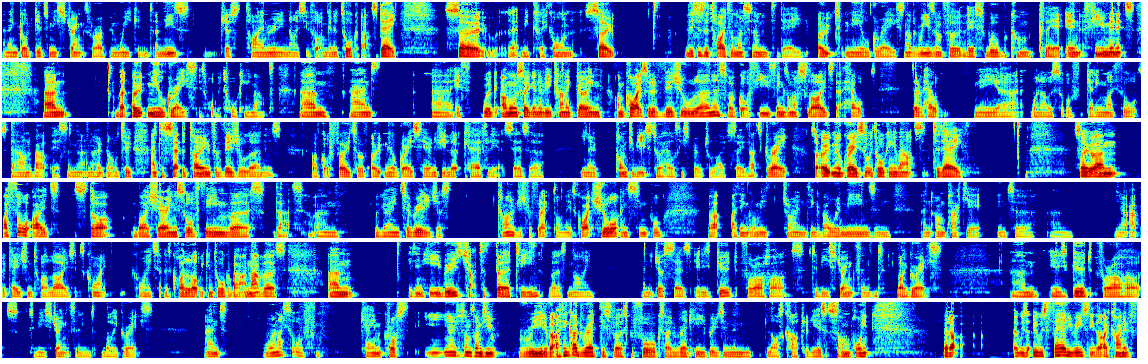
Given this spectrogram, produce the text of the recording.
and then God gives me strength where I've been weakened. And these just tie in really nicely with what I'm going to talk about today. So let me click on. So this is the title of my sermon today Oatmeal Grace. Now, the reason for this will become clear in a few minutes. Um, but oatmeal grace is what we're talking about. Um, and uh, if I'm also going to be kind of going, I'm quite a sort of visual learner. So I've got a few things on my slides that helped sort of help me uh, when I was sort of getting my thoughts down about this. And, and I hope that will too. And to set the tone for visual learners, I've got a photo of oatmeal grace here, and if you look carefully, it says, uh, you know, contributes to a healthy spiritual life. So that's great. So oatmeal grace is what we're talking about today. So um, I thought I'd start by sharing a sort of theme verse that um, we're going to really just kind of just reflect on. It's quite short and simple, but I think when we try and think about what it means and and unpack it into um, you know application to our lives it's quite quite there's quite a lot we can talk about. And that verse um, is in hebrews chapter 13 verse 9 and it just says it is good for our hearts to be strengthened by grace. Um, it is good for our hearts to be strengthened by grace. And when i sort of came across you know sometimes you read of it. i think i'd read this verse before because i read hebrews in the last couple of years at some point. But I, it was it was fairly recently that I kind of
